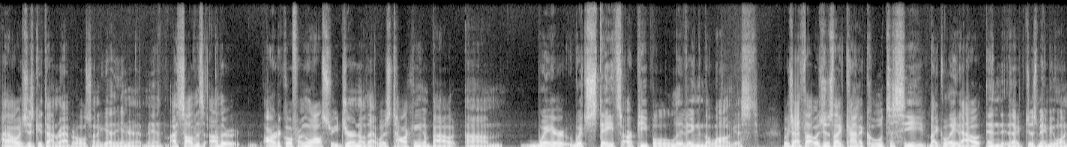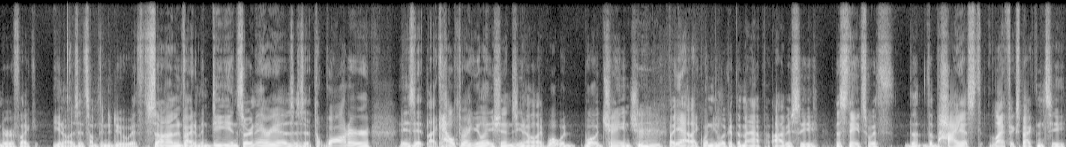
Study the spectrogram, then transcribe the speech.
I always just get down rabbit holes when I get on the internet, man. I saw this other article from the Wall Street Journal that was talking about um, where which states are people living the longest, which I thought was just like kind of cool to see like laid out, and like just made me wonder if like you know is it something to do with sun and vitamin D in certain areas? Is it the water? Is it like health regulations? You know, like what would what would change? But yeah, like when you look at the map, obviously the states with the the highest life expectancy:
